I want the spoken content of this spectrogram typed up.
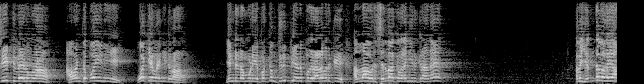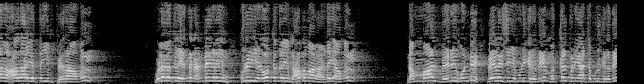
சீட்டு வேணும்னா அவன்கிட்ட போய் நீ ஓகே வாங்கிட்டு வா என்று நம்முடைய பக்கம் திருப்பி அனுப்புகிற அளவிற்கு அல்லாஹ் ஒரு செல்வாக்கு வழங்கி இருக்கிறானே அவ எந்த வகையான ஆதாயத்தையும் பெறாமல் உலகத்தில் எந்த நன்மைகளையும் குறுகிய நோக்கங்களையும் லாபமாக அடையாமல் நம்மால் வெறி கொண்டு வேலை செய்ய முடிகிறது மக்கள் பணியாற்ற முடிகிறது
